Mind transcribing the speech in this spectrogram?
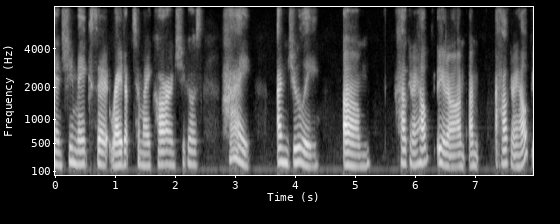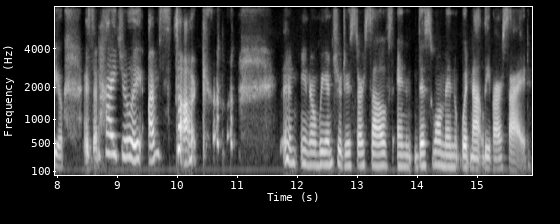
and she makes it right up to my car and she goes, Hi, I'm Julie. Um, how can I help? You know, I'm I'm how can I help you? I said, Hi, Julie, I'm stuck. and you know we introduced ourselves and this woman would not leave our side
